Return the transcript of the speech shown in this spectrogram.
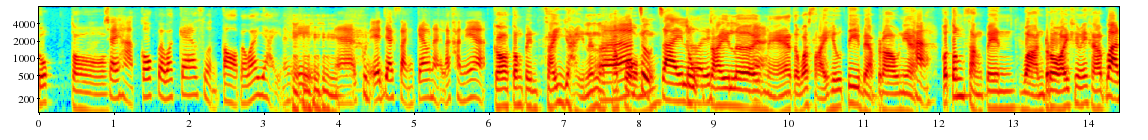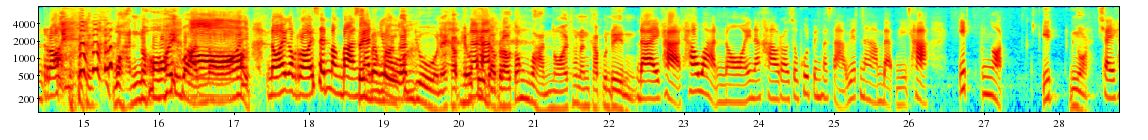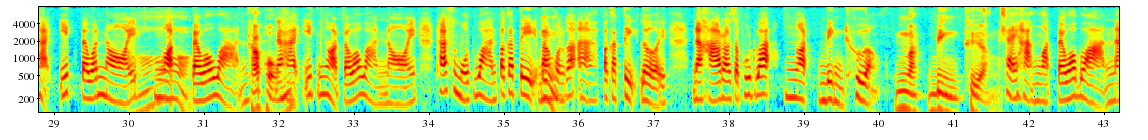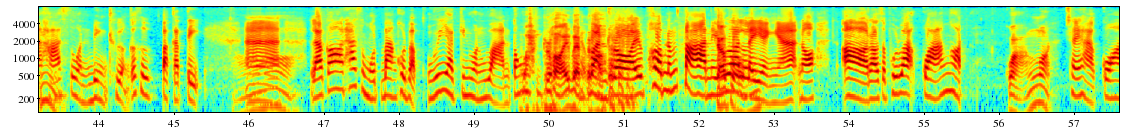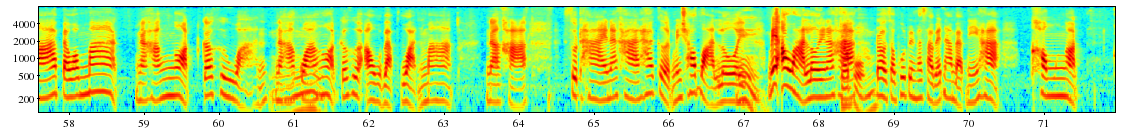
ก๊อก ตอใช่ค่ะก๊กแปลว่าแก้วส่วนต่อแปลว่าใหญ่นั่นเองอ่าคุณเอสอยากสั่งแก้วไหนละคะเนี่ย ก็ต้องเป็นไซส์ใหญ่นั่นแหละครับอ่าผมจุใจเลยจุใจเลยอ่าแหมแต่ว่าสายเฮลตี้แบบเราเนี่ยค่ะก็ต้องสั่งเป็นหวานร้อยใช่ไหมครับ หวานร้อย หวานน้อย หวานน้อย น้อยกับร้อยเส้นบางๆเส้นกันบางอยู่ๆกันอยู่นะครับเฮลตี้นะคะแบบเราต้องหวานน้อยเท่านั้นครับคุณรินได้ค่ะ ถ้าหวานน้อยนะคะ เราจะพูดเป็นภาษาเวียดนามแบบนี้ค่ะอิดงอด อิดงอด ใช่ค่ะ อิดแปลว่าน้อย อ๋องอดแปลว่าหวานครับผมนะคะ อิดงอดแปลว่าหวานน้อย ถ้าสมมติหวานปกติ บางคนก็อ่าปกติเลยนะคะ เราจะพูดว่างอดบิ่งเถื่อง งอดบิ่งเถื่อง ใช่ค่ะ งอดแปลว่าหวานนะคะ อืม ส่วนบิ่งเถื่องก็คือปกติอ๋ออ่า แล้วก็ถ้าสมมติบางคนแบบอุ้ยอยากกินหวานหวานๆต้อง หวานร้อยแบบเรหวานร้อย เพิ่มน้ำตาลในครับเลือดผมอะไรอย่างเงี้ยเนาะอ่าเราจะพูดว่ากว้างอด กวางงอด ใช่ค่ะกว้าแปลว่ามากนะคะงอดก็คือหวานนะคะอืมกว้างอดก็คือเอาแบบหวานมากนะคะ สุดท้ายนะคะ ถ้าเกิดไม่ชอบหวานเลย อืมไม่เอาหวานเลยนะครัคะบผม เราจะพูดเป็นภาษาเวียดนามแบบนี้ค่ะคองงอด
